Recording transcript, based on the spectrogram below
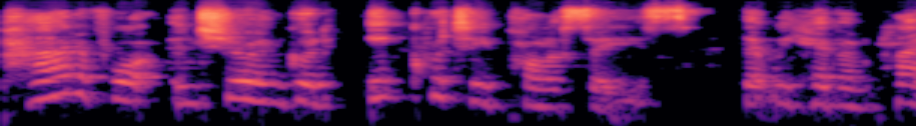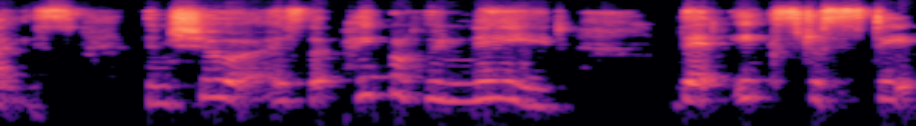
part of what ensuring good equity policies that we have in place ensure is that people who need that extra step,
